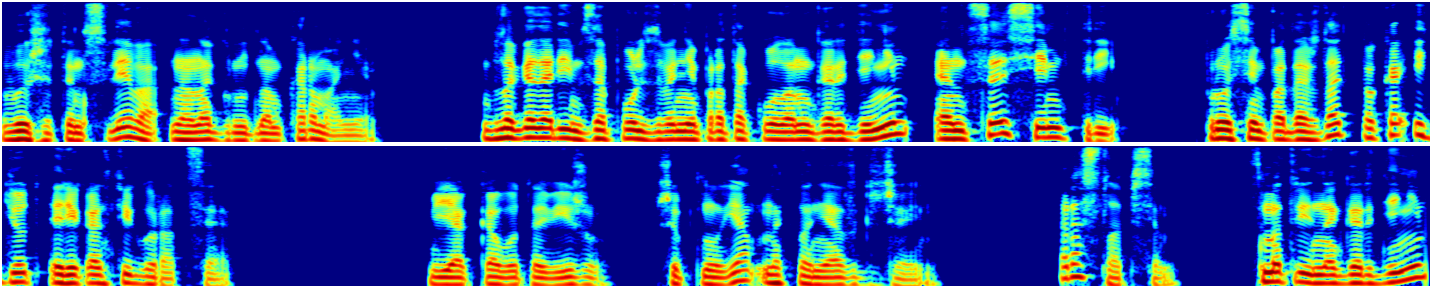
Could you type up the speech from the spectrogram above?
вышитым слева на нагрудном кармане. Благодарим за пользование протоколом Гордини НЦ-73. Просим подождать, пока идет реконфигурация. «Я кого-то вижу», – шепнул я, наклоняясь к Джейн. «Расслабься. Смотри на Гордини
